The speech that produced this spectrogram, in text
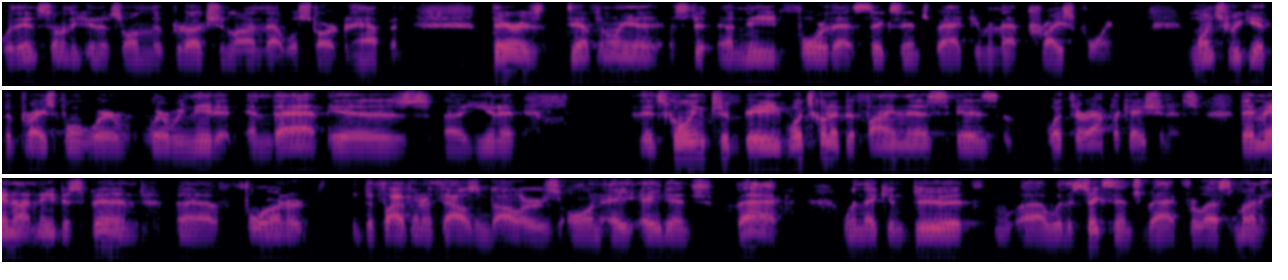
within some of the units on the production line that will start to happen. There is definitely a, a need for that six inch vacuum and that price point once we get the price point where where we need it and that is a unit that's going to be what's going to define this is what their application is they may not need to spend uh, 400 to 500 thousand dollars on a eight inch vac when they can do it uh, with a six inch vac for less money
